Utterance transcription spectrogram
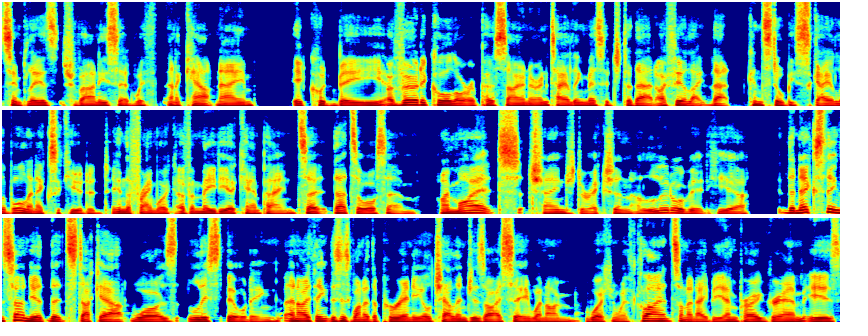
simply as Shivani said, with an account name. It could be a vertical or a persona and tailing message to that. I feel like that can still be scalable and executed in the framework of a media campaign. So that's awesome. I might change direction a little bit here. The next thing, Sonia, that stuck out was list building. And I think this is one of the perennial challenges I see when I'm working with clients on an ABM program is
